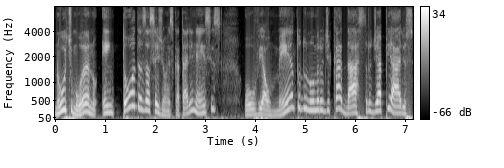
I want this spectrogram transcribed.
No último ano, em todas as regiões catarinenses, houve aumento do número de cadastro de apiários,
